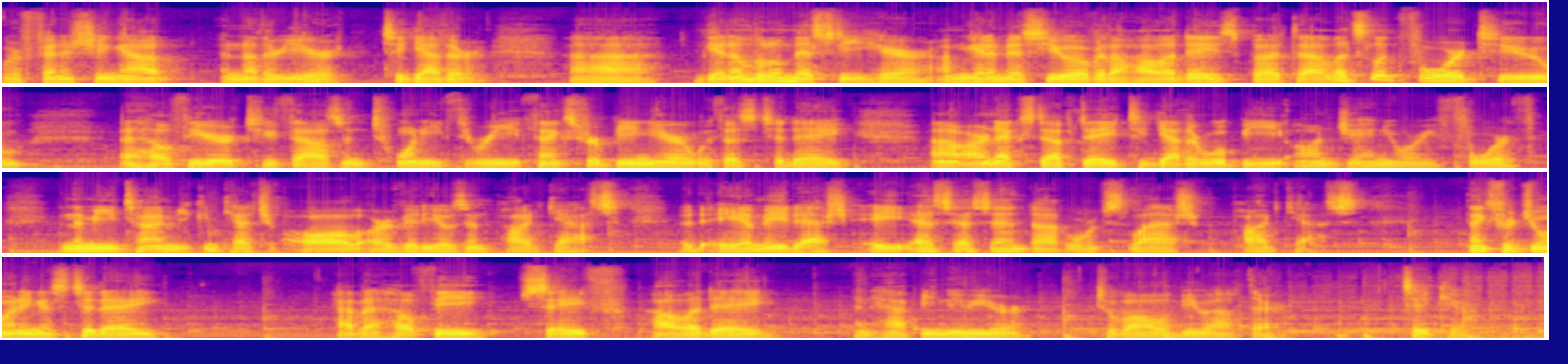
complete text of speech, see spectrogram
we're finishing out another year together. Uh, getting a little misty here. I'm going to miss you over the holidays, but uh, let's look forward to a healthier 2023. Thanks for being here with us today. Uh, our next update together will be on January 4th. In the meantime, you can catch all our videos and podcasts at ama-assn.org slash podcasts. Thanks for joining us today. Have a healthy, safe holiday and happy new year to all of you out there. Take care.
